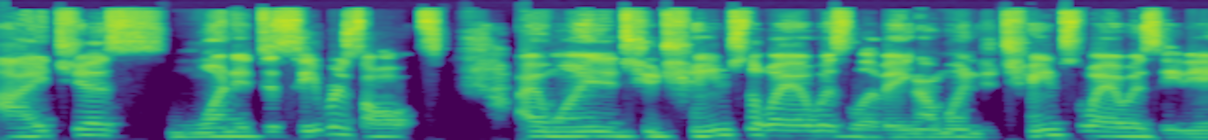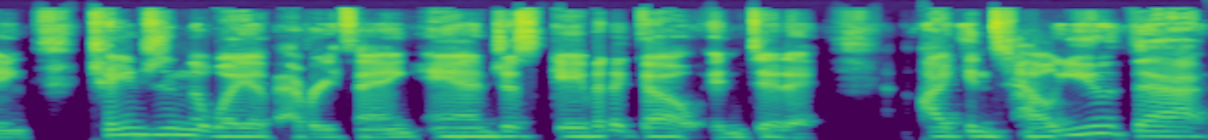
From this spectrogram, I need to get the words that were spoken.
I just wanted to see results. I wanted to change the way I was living. I wanted to change the way I was eating, changing the way of everything, and just gave it a go and did it. I can tell you that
